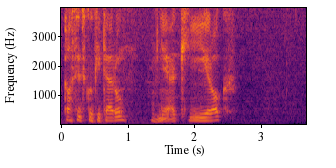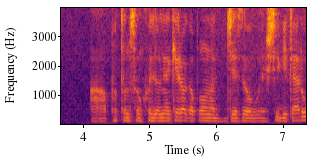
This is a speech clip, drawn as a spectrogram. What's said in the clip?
klasickú gitaru uh-huh. nejaký rok a potom som chodil nejaký rok a pol na jazzovú ešte gitaru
